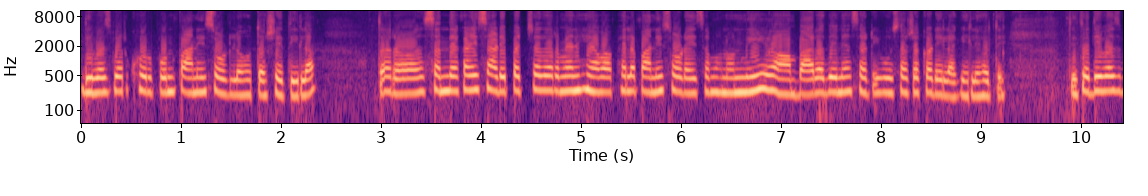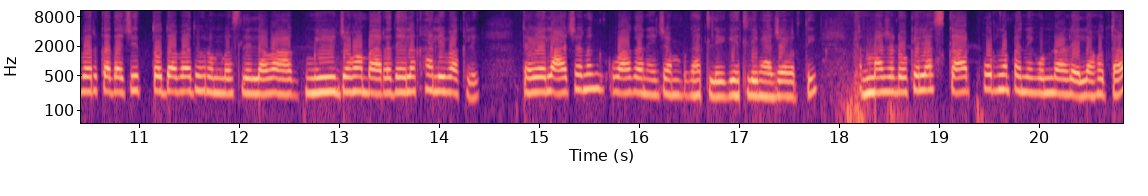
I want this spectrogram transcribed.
दिवसभर खुरपून पाणी सोडलं होतं शेतीला. तर संध्याकाळी साडेपाचच्या दरम्यान ह्या वाफ्याला पाणी सोडायचं म्हणून मी बारा देण्यासाठी ऊसाच्या कडेला गेले होते. तिथं दिवसभर कदाचित तो दबा धरून बसलेला वाघ मी जेव्हा बारा द्यायला खाली वाकले त्यावेळेला अचानक वाघाने जंप घातली घेतली माझ्यावरती. आणि माझ्या डोक्याला स्कार्फ पूर्णपणे गुंडाळलेला होता.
